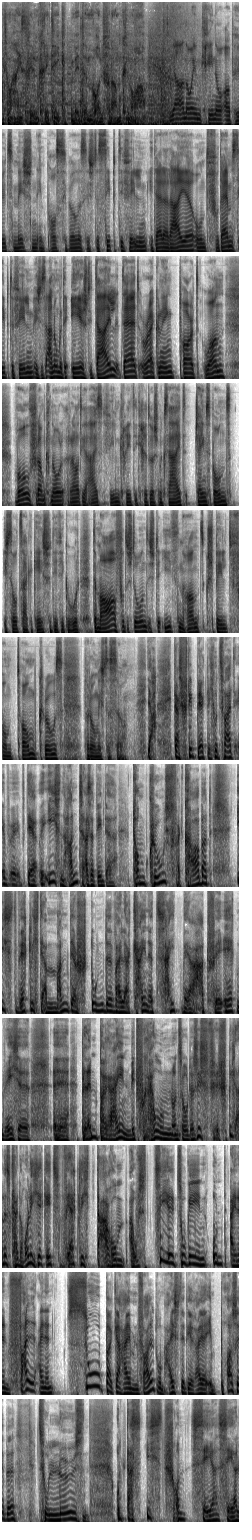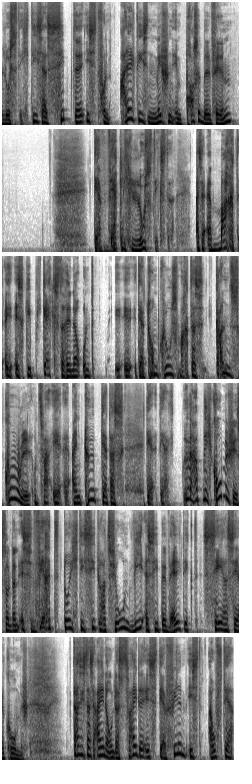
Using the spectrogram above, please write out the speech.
Radio 1 Filmkritik mit dem Wolfram Knorr. Ja, neu im Kino ab heute Mission Impossible. Es ist der siebte Film in dieser Reihe und von dem siebten Film ist es auch nur der erste Teil, Dead Reckoning Part 1. Wolfram Knorr, Radio 1 Filmkritiker, du hast mir gesagt, James Bond ist sozusagen gestern die Figur. Der Mann der Stunde ist der Ethan Hunt, gespielt von Tom Cruise. Warum ist das so? Ja, das stimmt wirklich. Und zwar äh, der Ethan Hunt, also den der Tom Cruise verkörpert, ist wirklich der Mann der Stunde, weil er keine Zeit mehr hat für irgendwelche äh, Plempereien mit Frauen und so. Das ist, spielt alles keine Rolle. Hier geht's wirklich darum, aufs Ziel zu gehen und einen Fall, einen super geheimen Fall, darum heißt ja die Reihe Impossible, zu lösen. Und das ist schon sehr, sehr lustig. Dieser siebte ist von all diesen Mission Impossible Filmen der wirklich lustigste. Also er macht, es gibt Gags darin und äh, äh, der Tom Cruise macht das ganz cool. Und zwar äh, ein Typ, der das, der, der überhaupt nicht komisch ist, sondern es wird durch die Situation, wie er sie bewältigt, sehr, sehr komisch. Das ist das eine. Und das zweite ist, der Film ist auf der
